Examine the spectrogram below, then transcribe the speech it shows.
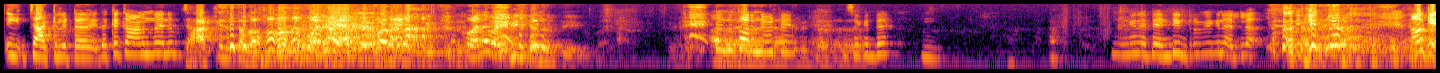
ഈ ചാക്കിലിട്ട് ഇതൊക്കെ കാണുന്നതിനും പറഞ്ഞു ഒന്ന് പറഞ്ഞോട്ടെ സെക്കൻഡ് ഇങ്ങനെ അല്ല, എന്റെ ഇന്റർവ്യൂ ഇങ്ങനെ അല്ല ഓക്കെ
